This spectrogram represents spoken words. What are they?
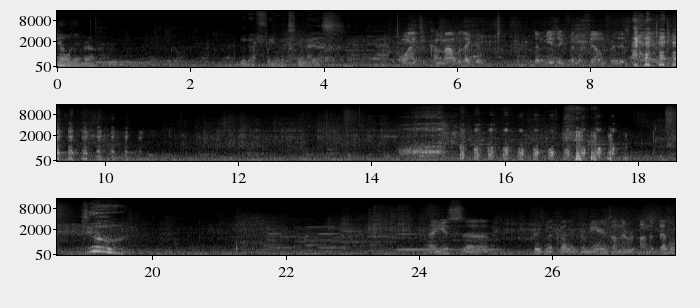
killed it, bro. Dude, that frame looks nice. I wanted to come out with like the the music from the film for this one. Dude. I use uh, Prismacolor Premiers on the on the bevel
